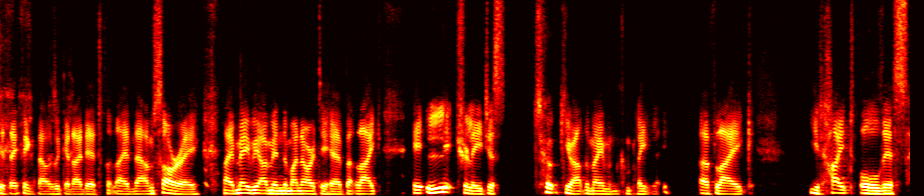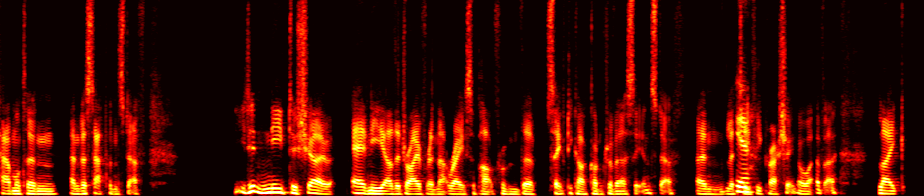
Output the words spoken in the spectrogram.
did they think that was a good idea to put that in there? I'm sorry. Like maybe i'm in the minority here but like it literally just took you out the moment completely of like you'd hyped all this Hamilton and Verstappen stuff. You didn't need to show any other driver in that race apart from the safety car controversy and stuff and Yeah. Latifi crashing or whatever. Like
